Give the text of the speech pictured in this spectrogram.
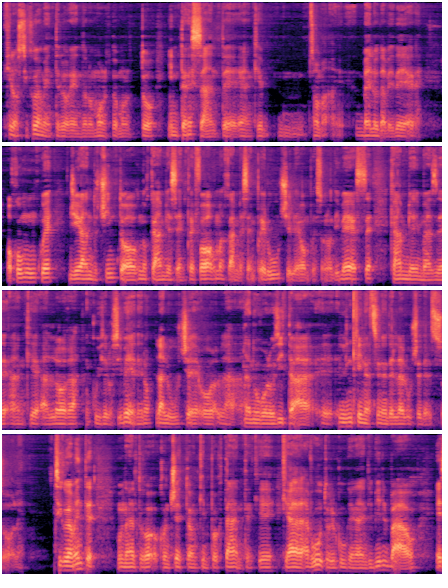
che lo, sicuramente lo rendono molto molto interessante e anche insomma bello da vedere o comunque girandoci intorno cambia sempre forma, cambia sempre luce, le ombre sono diverse, cambia in base anche all'ora in cui se lo si vede, no? la luce o la, la nuvolosità e l'inclinazione della luce del sole. Sicuramente un altro concetto anche importante che, che ha avuto il Guggenheim di Bilbao è,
